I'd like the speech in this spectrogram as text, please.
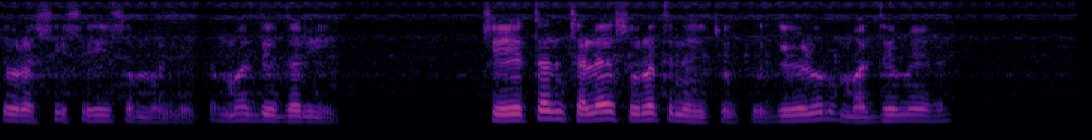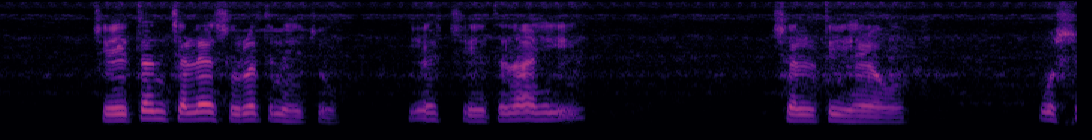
जो रस्सी से ही संबंधित है। मध्य दरी चेतन चले सूरत नहीं चूके। गेड़ुर मध्य में है। चेतन चले सूरत नहीं चूक। यह चेतना ही चलती है और उस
